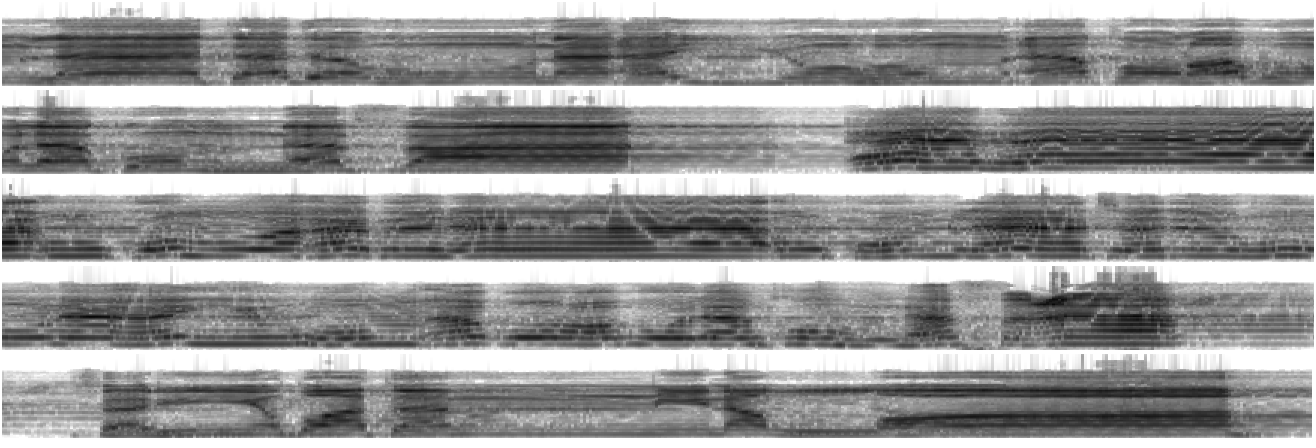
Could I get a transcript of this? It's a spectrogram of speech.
لا تدرون أيهم أقرب لكم نفعا. آباؤكم وأبناؤكم لا تدرون أيهم أقرب لكم نفعا. فريضة من الله.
